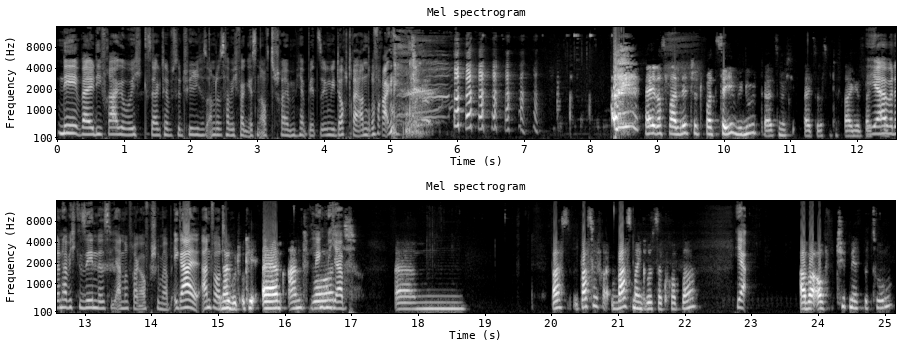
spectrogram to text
Nee, weil die Frage, wo ich gesagt habe, es wird schwierig, was anderes, habe ich vergessen aufzuschreiben. Ich habe jetzt irgendwie doch drei andere Fragen. Hey, das war legit vor zehn Minuten, als, mich, als du das mit der Frage gesagt hast. Ja, aber dann habe ich gesehen, dass ich andere Fragen aufgeschrieben habe. Egal, Antwort. Na gut, okay. Ähm, Antwort. Lenk mich ab. Ähm, was, was, für, was mein größter Korb war? Ja. Aber auf Typen jetzt bezogen?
